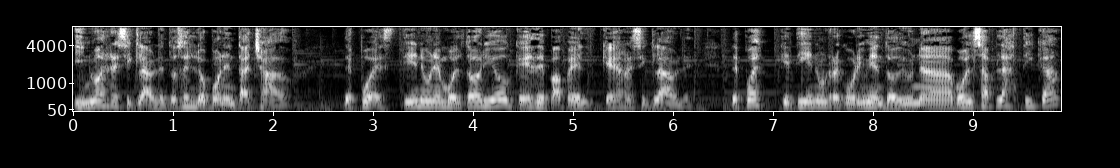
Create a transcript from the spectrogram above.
y no es reciclable, entonces lo ponen tachado. Después tiene un envoltorio que es de papel, que es reciclable. Después que tiene un recubrimiento de una bolsa plástica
